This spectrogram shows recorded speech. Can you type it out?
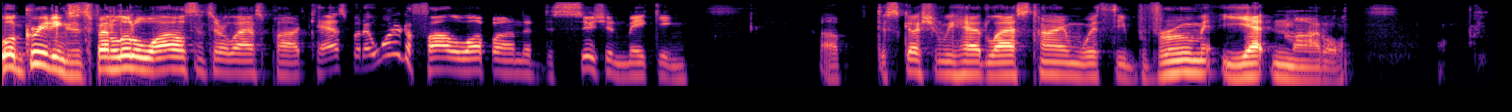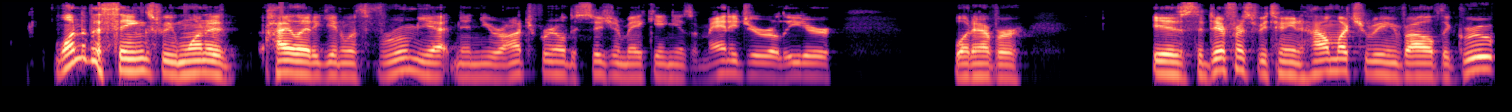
Well, greetings. It's been a little while since our last podcast, but I wanted to follow up on the decision making uh, discussion we had last time with the Vroom Yetton model. One of the things we want to highlight again with Vroom Yetton in your entrepreneurial decision making as a manager, a leader, whatever, is the difference between how much we involve the group,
